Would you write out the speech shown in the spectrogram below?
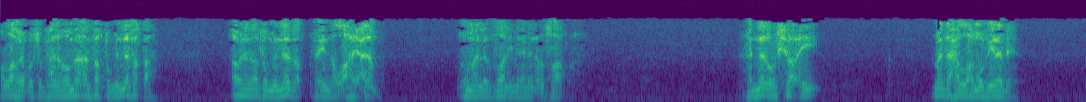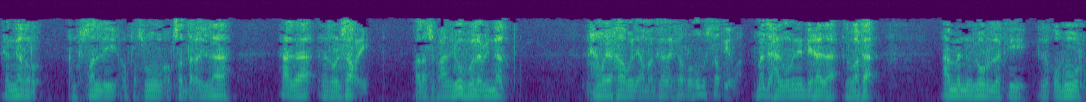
والله يقول سبحانه وما أنفقتم من نفقة أو نذرتم من نذر فإن الله يعلمه وما للظالمين من أنصار. فالنذر الشرعي مدح الله في نبه كالنذر أن تصلي أو تصوم أو تصدق لله هذا نذر شرعي. قال سبحانه يوفون بالنذر ويخافون يوما كان شره مستطيرا. مدح المؤمنين بهذا الوفاء. أما النذور التي للقبور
